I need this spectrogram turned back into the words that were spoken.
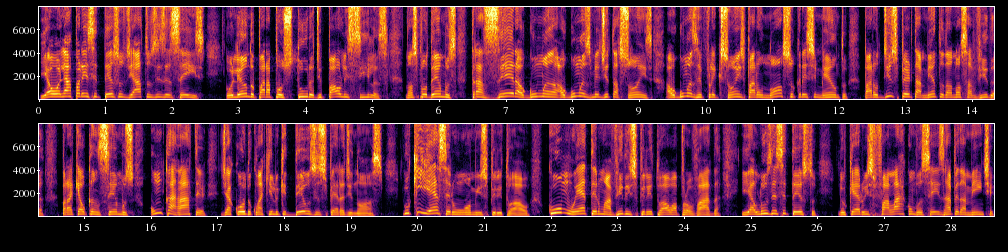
E ao olhar para esse texto de Atos 16, olhando para a postura de Paulo e Silas, nós podemos trazer alguma, algumas meditações, algumas reflexões para o nosso crescimento, para o despertamento da nossa vida, para que alcancemos um caráter de acordo com aquilo que Deus espera de nós. O que é ser um homem espiritual? Como é ter uma vida espiritual aprovada? E à luz desse texto, eu quero falar com vocês rapidamente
